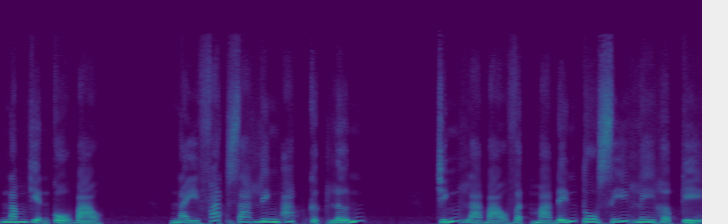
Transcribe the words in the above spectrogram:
Năm kiện cổ bảo. Này phát ra linh áp cực lớn. Chính là bảo vật mà đến tu sĩ ly hợp kỳ.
